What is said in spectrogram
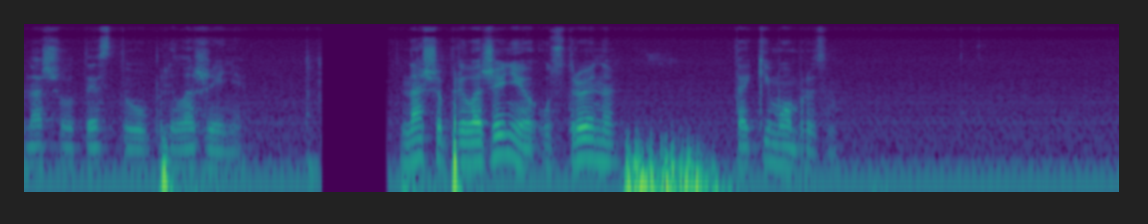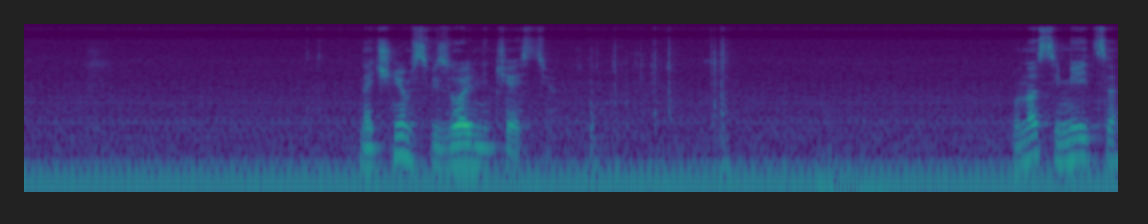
нашего тестового приложения. Наше приложение устроено таким образом. Начнем с визуальной части. У нас имеется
